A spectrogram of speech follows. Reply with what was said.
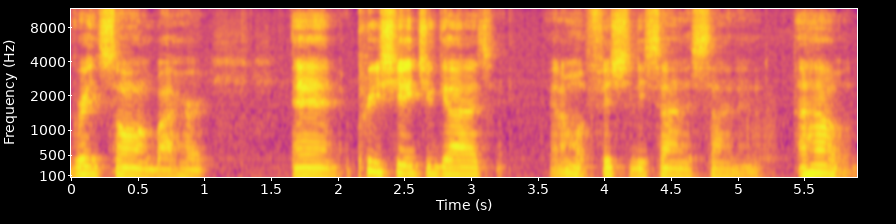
great song by her. And appreciate you guys. And I'm officially signing signing out.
